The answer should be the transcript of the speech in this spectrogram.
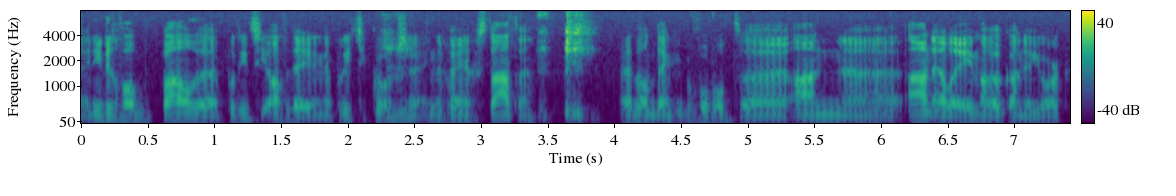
in ieder geval bepaalde politieafdelingen, politiekorpsen mm in de Verenigde Staten. En dan denk ik bijvoorbeeld uh, aan, uh, aan LA, maar ook aan New York.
